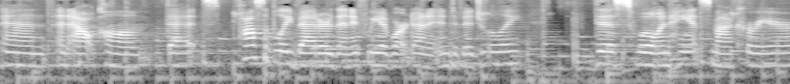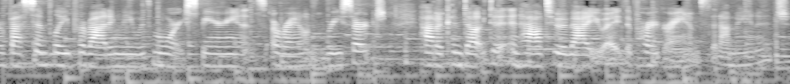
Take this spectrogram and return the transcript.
and an outcome that's possibly better than if we had worked on it individually. This will enhance my career by simply providing me with more experience around research, how to conduct it, and how to evaluate the programs that I manage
